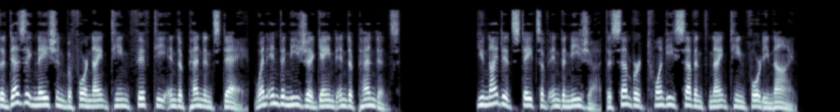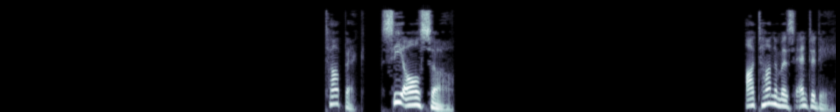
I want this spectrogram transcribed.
The designation before 1950 Independence Day, when Indonesia gained independence. United States of Indonesia December 27, 1949 See also. Autonomous entity.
